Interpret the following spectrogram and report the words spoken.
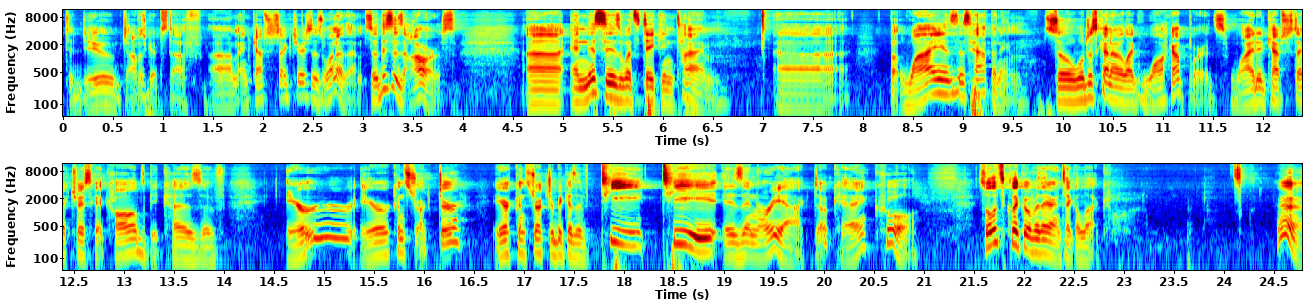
to do JavaScript stuff. Um, and capture trace is one of them. So this is ours. Uh, and this is what's taking time. Uh, but why is this happening? So we'll just kind of like walk upwards. Why did capture stack trace get called? Because of error, error constructor. Error constructor because of T. T is in React. OK, cool. So let's click over there and take a look. Huh.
